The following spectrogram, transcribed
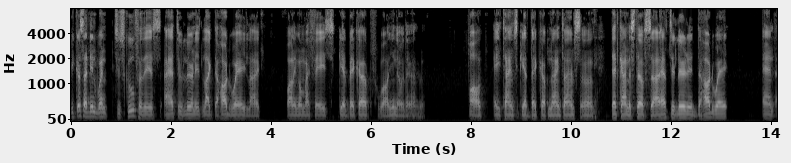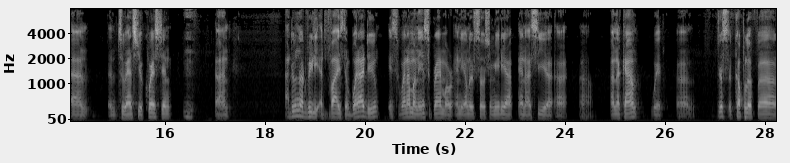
because I didn't went to school for this, I had to learn it like the hard way, like falling on my face, get back up. Well, you know the fall eight times, get back up nine times, so that kind of stuff. So I have to learn it the hard way. And um, and to answer your question, Mm. um, I do not really advise them. What I do is when I'm on Instagram or any other social media and I see a, a, a an account with um, just a couple of uh,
